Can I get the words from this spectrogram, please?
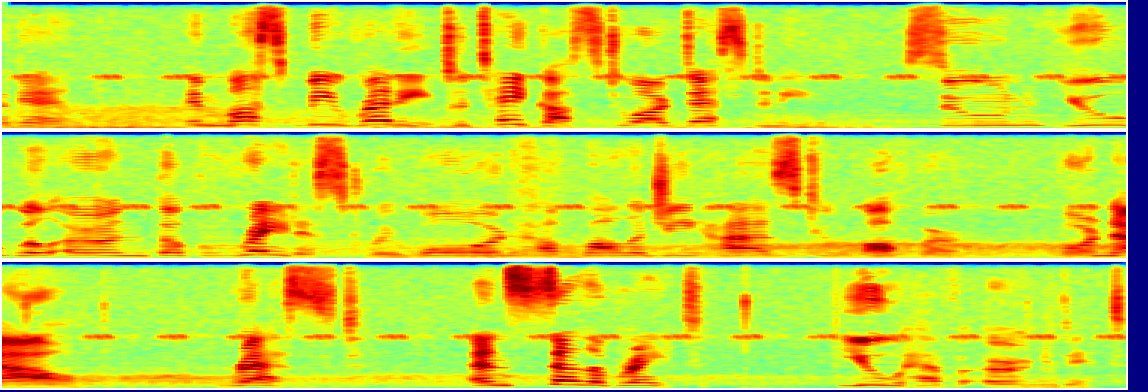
again. It must be ready to take us to our destiny. Soon you will earn the greatest reward Hubology has to offer. For now, rest and celebrate. You have earned it.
